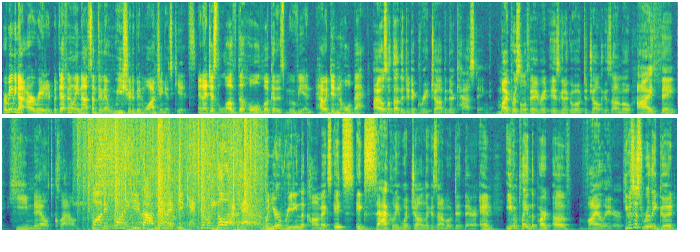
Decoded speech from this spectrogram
Or maybe not R-rated, but definitely not something that we should have been watching as kids. And I just loved the whole look of this movie and how it didn't hold back. I also thought they did a great job in their casting. My personal favorite is gonna go out to John Leguizamo. I think he nailed Clown. Funny, funny, he's our man. If you can't kill him, no one can. When you're reading the comics, it's exactly what John Leguizamo did there. And even playing the part of Violator. He was just really good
